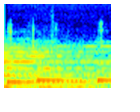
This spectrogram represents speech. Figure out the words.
Música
